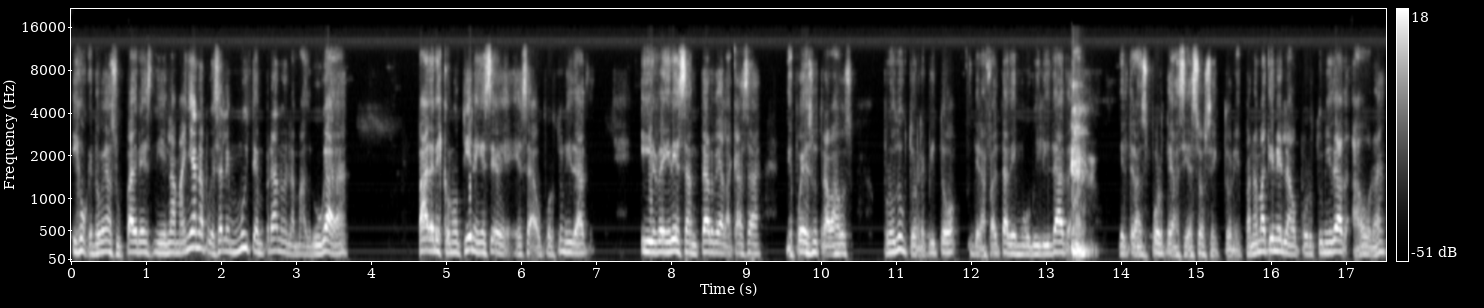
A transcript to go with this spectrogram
hijos que no ven a sus padres ni en la mañana porque salen muy temprano en la madrugada, padres que no tienen ese, esa oportunidad y regresan tarde a la casa después de sus trabajos, producto, repito, de la falta de movilidad del transporte hacia esos sectores. Panamá tiene la oportunidad ahora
